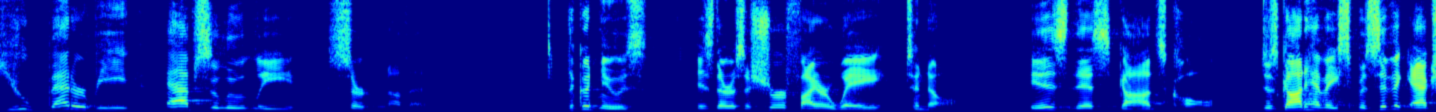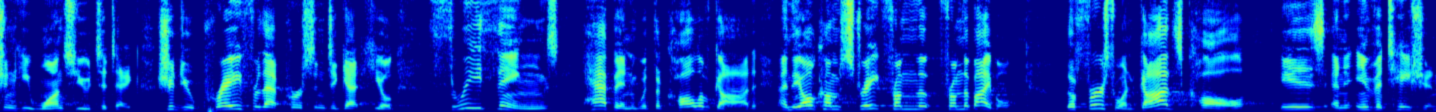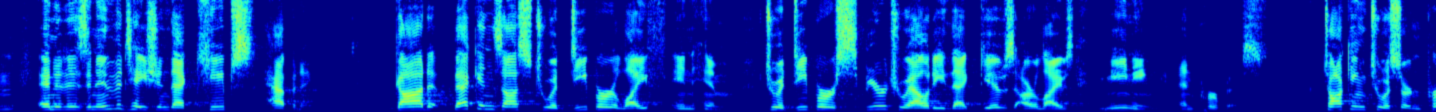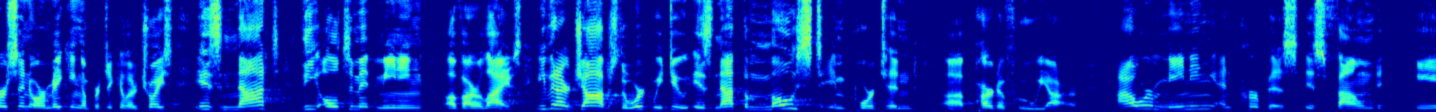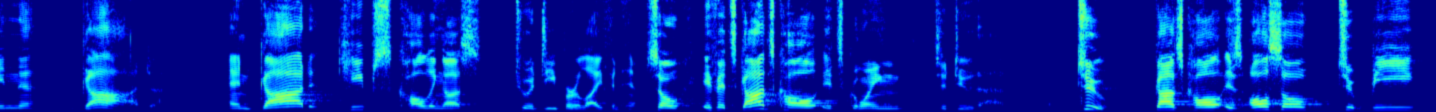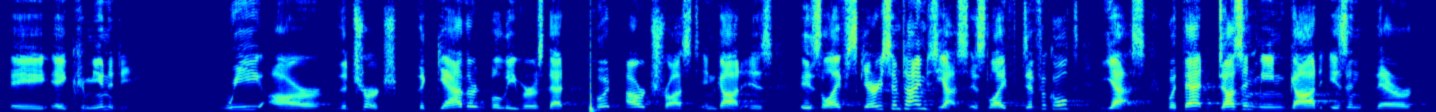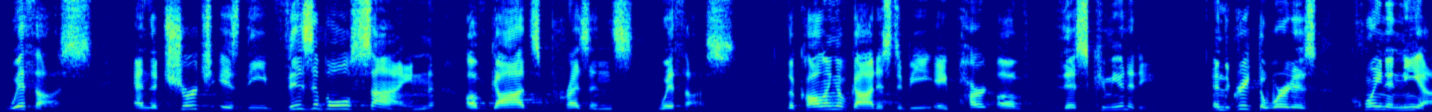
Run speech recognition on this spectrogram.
you better be absolutely certain of it. The good news is there is a surefire way to know. Is this God's call? Does God have a specific action he wants you to take? Should you pray for that person to get healed? Three things happen with the call of God, and they all come straight from the, from the Bible. The first one, God's call is an invitation, and it is an invitation that keeps happening. God beckons us to a deeper life in Him, to a deeper spirituality that gives our lives meaning and purpose talking to a certain person or making a particular choice is not the ultimate meaning of our lives. Even our jobs, the work we do, is not the most important uh, part of who we are. Our meaning and purpose is found in God. And God keeps calling us to a deeper life in Him. So if it's God's call, it's going to do that. Two, God's call is also to be a, a community. We are the church, the gathered believers that put our trust in God. Is, is life scary sometimes? Yes. Is life difficult? Yes. But that doesn't mean God isn't there with us. And the church is the visible sign of God's presence with us. The calling of God is to be a part of this community. In the Greek, the word is koinonia,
